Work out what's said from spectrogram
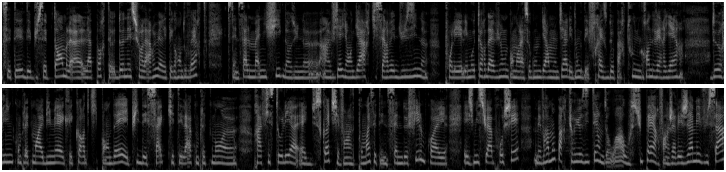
c'était début septembre. La, porte donnait sur la rue. Elle était grande ouverte. C'était une salle magnifique dans une, un vieil hangar qui servait d'usine pour les, les moteurs d'avion pendant la Seconde Guerre mondiale et donc des fresques de partout, une grande verrière deux rings complètement abîmés avec les cordes qui pendaient et puis des sacs qui étaient là complètement euh, rafistolés avec du scotch. Et, enfin, pour moi, c'était une scène de film, quoi. Et, et je m'y suis approchée, mais vraiment par curiosité, en me disant waouh, super. Enfin, j'avais jamais vu ça.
